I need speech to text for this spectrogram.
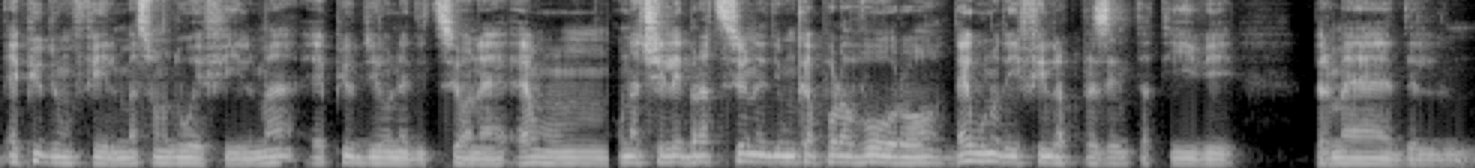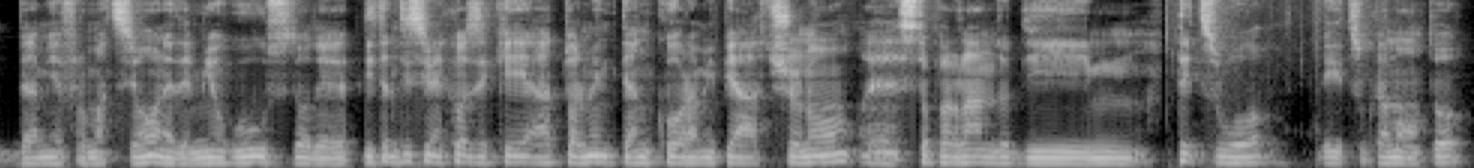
è più di un film, sono due film, è più di un'edizione, è un, una celebrazione di un capolavoro, è uno dei film rappresentativi per me del, della mia formazione, del mio gusto, de, di tantissime cose che attualmente ancora mi piacciono. Eh, sto parlando di mm, Tetsuo di Tsukamoto,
